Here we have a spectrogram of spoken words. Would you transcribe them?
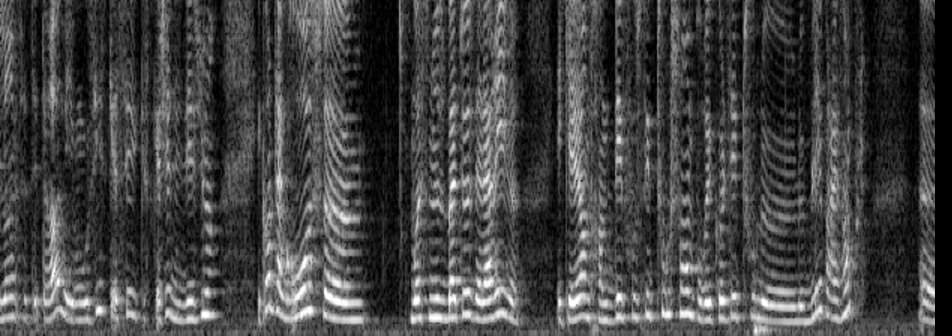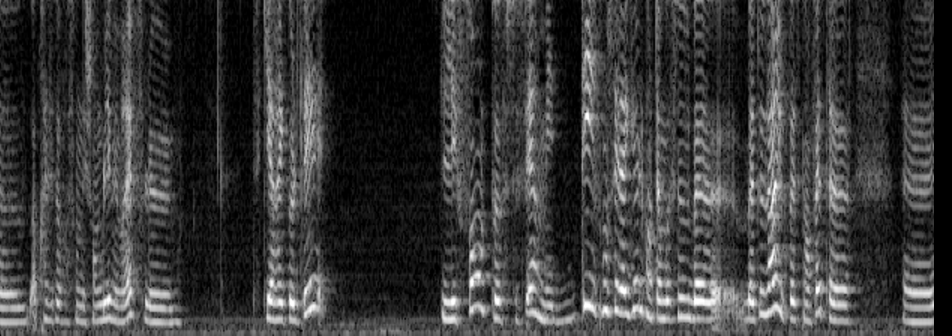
lynx, etc. Mais ils vont aussi se, cacher, se cacher des, humains. Et quand la grosse euh, moissonneuse-batteuse, elle arrive et qu'elle est en train de défausser tout le champ pour récolter tout le, le blé, par exemple, euh, après, c'est pas forcément des champs de blé, mais bref, le, ce qui a récolté, les fans peuvent se faire mais défoncer la gueule quand la moissonneuse batteuse arrive parce qu'en fait euh, Euh,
